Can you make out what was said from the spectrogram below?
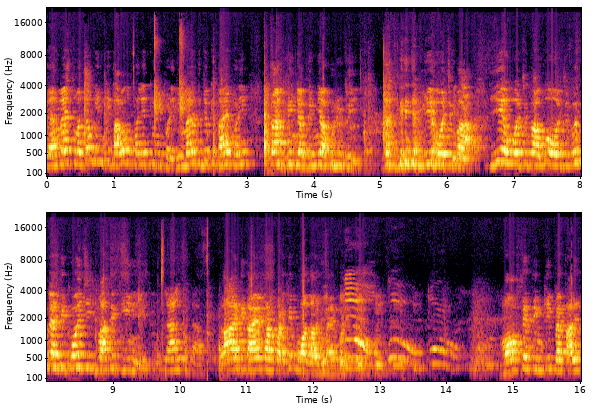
तरीके है। मैं सोचता हूँ इन किताबों को पहले क्यों नहीं पढ़ी मैंने तो जो किताबें पढ़ी दस दिन जब दुनिया खुली उठी दस दिन जब ये हो चुका ये हो चुका वो हो चुका उसमें ऐसी कोई चीज़ बातें की नहीं थी लाल किताब। लाल किताबें पढ़ पढ़ के बहुत लाल किताबें पढ़ी। मौसे दिन की पैतालीस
